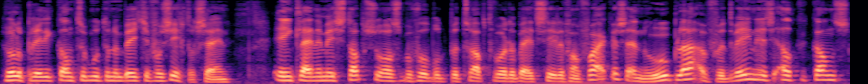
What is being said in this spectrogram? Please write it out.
Hulppredikanten moeten een beetje voorzichtig zijn. Eén kleine misstap, zoals bijvoorbeeld betrapt worden bij het stelen van varkens, en hoepla, verdwenen is elke kans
